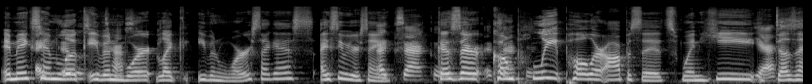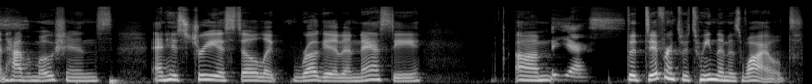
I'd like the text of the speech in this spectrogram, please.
It makes him it, look it even worse, like even worse. I guess I see what you're saying. Exactly, because they're exactly. complete polar opposites. When he yes. doesn't have emotions, and his tree is still like rugged and nasty. Um, yes, the difference between them is wild.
